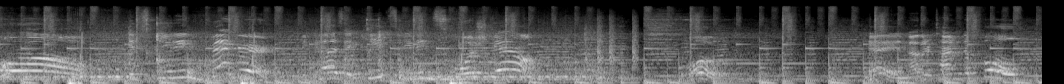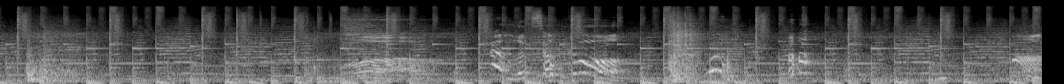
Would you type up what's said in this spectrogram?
Whoa! It's getting bigger because it keeps getting squished down. Whoa. Okay, another time to. Whoa. That looks so cool. Huh.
